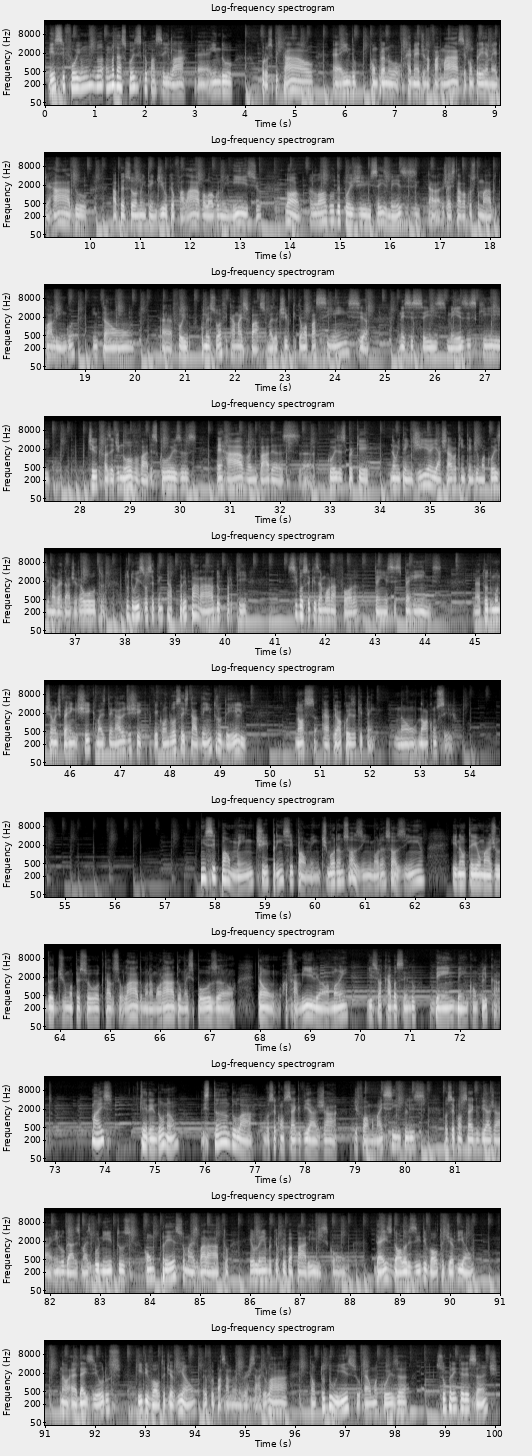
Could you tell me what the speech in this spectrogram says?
Esse foi uma, uma das coisas que eu passei lá, é, indo pro hospital, é, indo comprando remédio na farmácia, comprei remédio errado, a pessoa não entendia o que eu falava logo no início. Logo, logo depois de seis meses, já estava acostumado com a língua, então é, foi, começou a ficar mais fácil, mas eu tive que ter uma paciência nesses seis meses que tive que fazer de novo várias coisas, errava em várias uh, coisas porque não entendia e achava que entendia uma coisa e na verdade era outra. Tudo isso você tem que estar preparado para que, se você quiser morar fora, tem esses perrengues. Né? Todo mundo chama de perrengue chique, mas não tem nada de chique, porque quando você está dentro dele, nossa, é a pior coisa que tem. Não, não aconselho. Principalmente, principalmente morando sozinho, morando sozinho e não ter uma ajuda de uma pessoa que está do seu lado, uma namorada, uma esposa, então a família, a mãe, isso acaba sendo bem, bem complicado. Mas, querendo ou não, estando lá, você consegue viajar de forma mais simples, você consegue viajar em lugares mais bonitos, com um preço mais barato. Eu lembro que eu fui para Paris com 10 dólares e de volta de avião. Não, é 10 euros e de volta de avião. Eu fui passar meu aniversário lá. Então tudo isso é uma coisa super interessante,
